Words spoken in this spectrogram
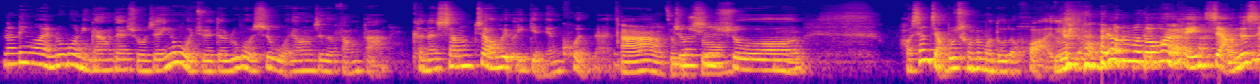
那另外，如果你刚刚在说这，因为我觉得如果是我要用这个方法，可能相较会有一点点困难，啊，就是说？说。好像讲不出那么多的话，有时候没有那么多话可以讲。就是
